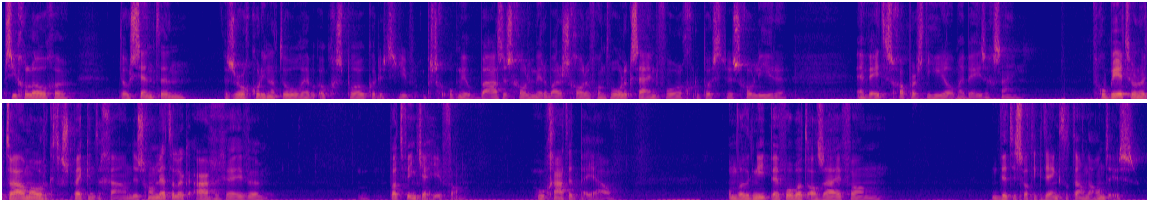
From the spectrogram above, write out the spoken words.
psychologen, docenten, zorgcoördinatoren heb ik ook gesproken. Dus die op, op basisscholen, middelbare scholen verantwoordelijk zijn voor groepen scholieren. En wetenschappers die hier al mee bezig zijn. Probeert zo neutraal mogelijk het gesprek in te gaan. Dus gewoon letterlijk aangegeven wat vind jij hiervan? Hoe gaat het bij jou? Omdat ik niet bijvoorbeeld al zei van, dit is wat ik denk dat er aan de hand is.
